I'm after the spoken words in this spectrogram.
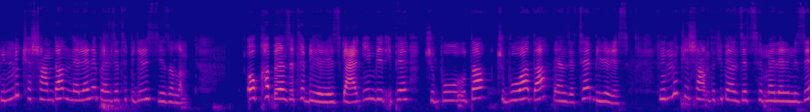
günlük yaşamdan nelere benzetebiliriz yazalım. Oka benzetebiliriz. Gergin bir ipe çubuğu da, çubuğa da benzetebiliriz. Günlük yaşamdaki benzetmelerimizi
